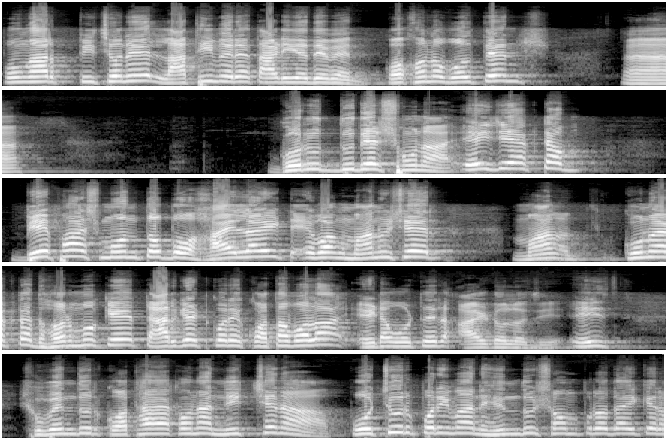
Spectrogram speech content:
পোঙার পিছনে লাথি মেরে তাড়িয়ে দেবেন। কখনো বলতেন গরুর দুধের সোনা। এই যে একটা বেফাস মন্তব্য, হাইলাইট এবং মানুষের মান- কোনো একটা ধর্মকে টার্গেট করে কথা বলা, এটা ওদের আইডিওলজি। এই শুভেন্দুর কথা এখন আর নিচ্ছে না। প্রচুর পরিমাণ হিন্দু সম্প্রদায়িকের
